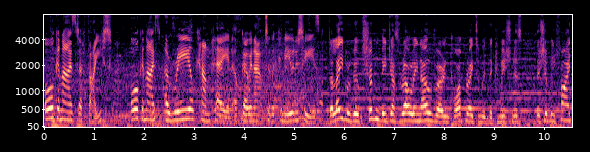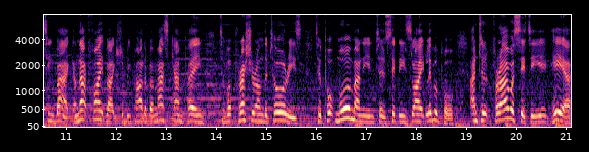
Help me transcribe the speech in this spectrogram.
organised a fight, organised a real campaign of going out to the communities. The Labour group shouldn't be just rolling over and cooperating with the commissioners, they should be fighting back. And that fight back should be part of a mass campaign to put pressure on the Tories to put more money into cities like Liverpool and to, for our city here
